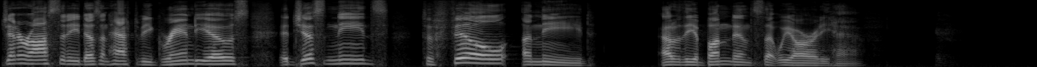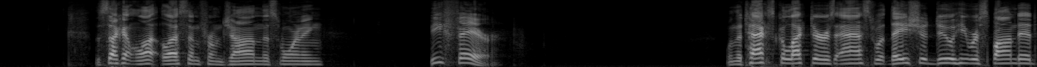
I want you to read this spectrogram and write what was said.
Generosity doesn't have to be grandiose, it just needs to fill a need out of the abundance that we already have. The second le- lesson from John this morning be fair. When the tax collectors asked what they should do, he responded,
